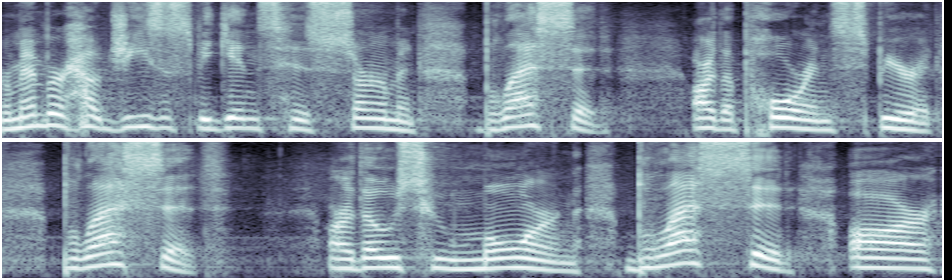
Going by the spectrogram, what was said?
Remember how Jesus begins his sermon Blessed are the poor in spirit. Blessed are those who mourn. Blessed are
